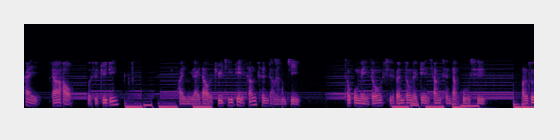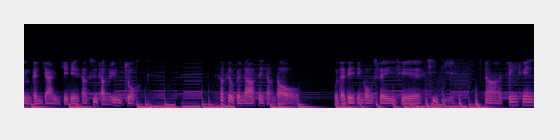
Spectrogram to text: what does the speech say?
嗨，大家好，我是 GD，欢迎来到 GD 电商成长日记。透过每周十分钟的电商成长故事，帮助你更加理解电商市场的运作。上次有跟大家分享到我在这间公司的一些细节，那今天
